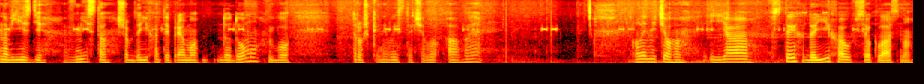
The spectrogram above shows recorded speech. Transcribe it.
на в'їзді в місто, щоб доїхати прямо додому, бо трошки не вистачило, але. Але нічого, я встиг, доїхав, все класно.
